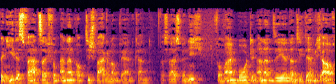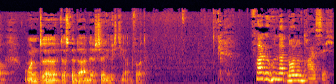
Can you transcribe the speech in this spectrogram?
wenn jedes Fahrzeug vom anderen optisch wahrgenommen werden kann. Das heißt, wenn ich von meinem Boot den anderen sehe, dann sieht er mich auch. Und äh, das wäre da an der Stelle die richtige Antwort. Frage 139.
